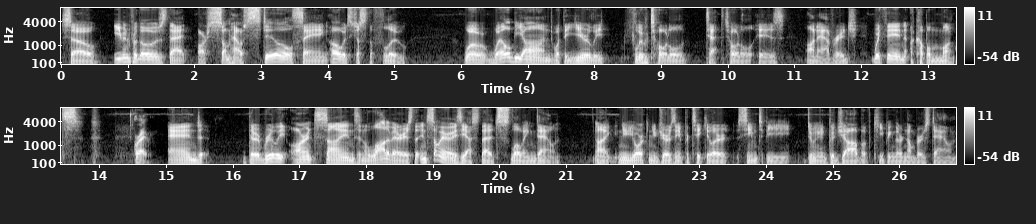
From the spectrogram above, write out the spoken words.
so even for those that are somehow still saying, "Oh, it's just the flu," we're well beyond what the yearly flu total death total is on average within a couple months. Right. And there really aren't signs in a lot of areas. That In some areas, yes, that it's slowing down. Like New York and New Jersey in particular seem to be doing a good job of keeping their numbers down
